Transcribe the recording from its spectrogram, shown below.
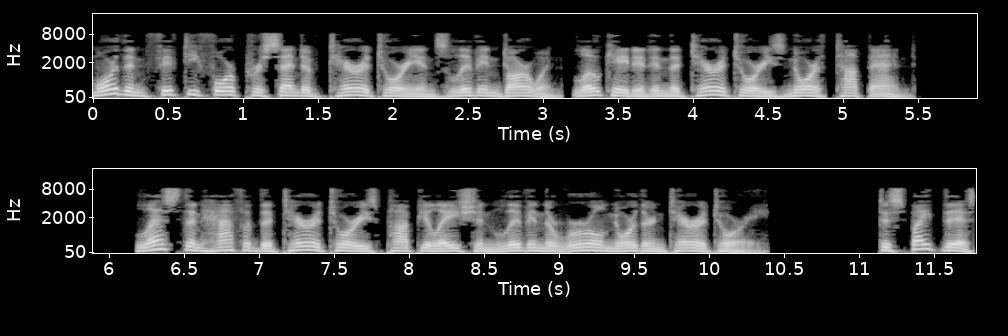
More than 54% of Territorians live in Darwin, located in the territory's north top end. Less than half of the territory's population live in the rural Northern Territory. Despite this,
